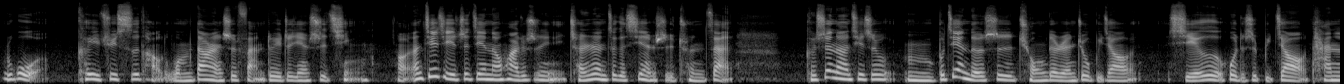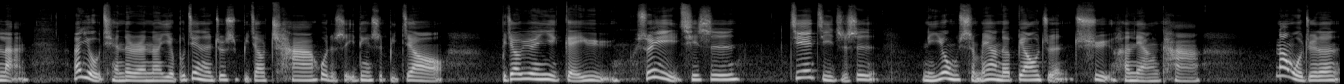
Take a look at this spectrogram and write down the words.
如果可以去思考的，我们当然是反对这件事情。好，那阶级之间的话，就是你承认这个现实存在，可是呢，其实嗯，不见得是穷的人就比较邪恶，或者是比较贪婪，那有钱的人呢，也不见得就是比较差，或者是一定是比较比较愿意给予。所以其实阶级只是。你用什么样的标准去衡量它？那我觉得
